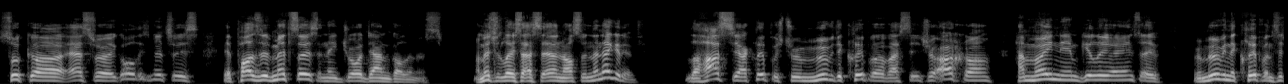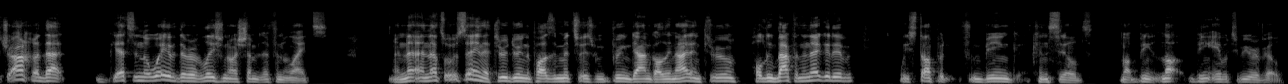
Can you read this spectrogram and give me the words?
sukkah, esrog, all these mitzvahs, they're positive mitzvahs and they draw down godliness. A mitzvah and also in the negative. Lahasya clip was to remove the clip of asitra acha, hamoinim gilui removing the clip on sitra acha that gets in the way of the revelation of Hashem's infinite lights. And, that, and that's what we're saying, that through doing the positive mitzvahs, we bring down godliness, and through holding back from the negative, we stop it from being concealed. not being not being able to be revealed.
